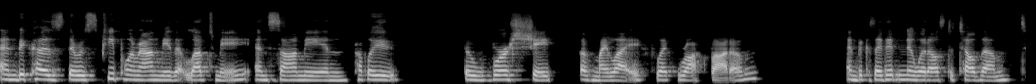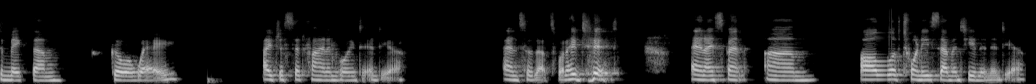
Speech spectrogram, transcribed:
And because there was people around me that loved me and saw me in probably the worst shape of my life, like rock bottom. And because I didn't know what else to tell them to make them go away, I just said, fine, I'm going to India. And so that's what I did. And I spent um, all of 2017 in India.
